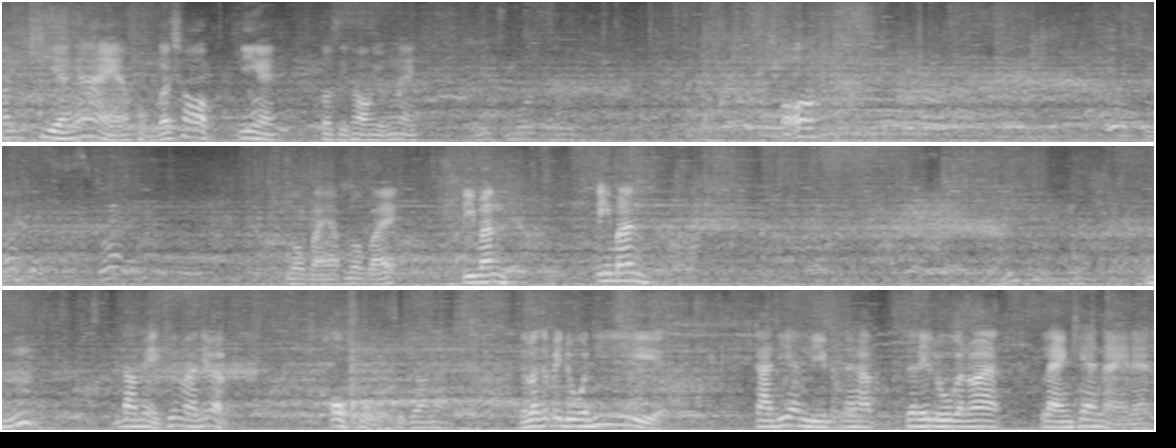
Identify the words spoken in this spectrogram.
มันเคลียร์ง่ายอะผมก็ชอบ นี่ไง ตัวสีทองอยู่ข้างใน โอ้ลบไว้ครับโลบไว้ ตีมัน ตีมันหืมดาเมจขึ้นมานี่แบบ โอ้โห สุดยอดมากเดี๋ยวเราจะไปดูกันที่ Guardian Rift นะครับ จะได้รู้กันว่าแรงแค่ไหนนะ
